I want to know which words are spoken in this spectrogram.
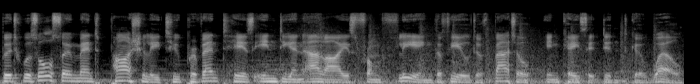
but was also meant partially to prevent his Indian allies from fleeing the field of battle in case it didn't go well.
